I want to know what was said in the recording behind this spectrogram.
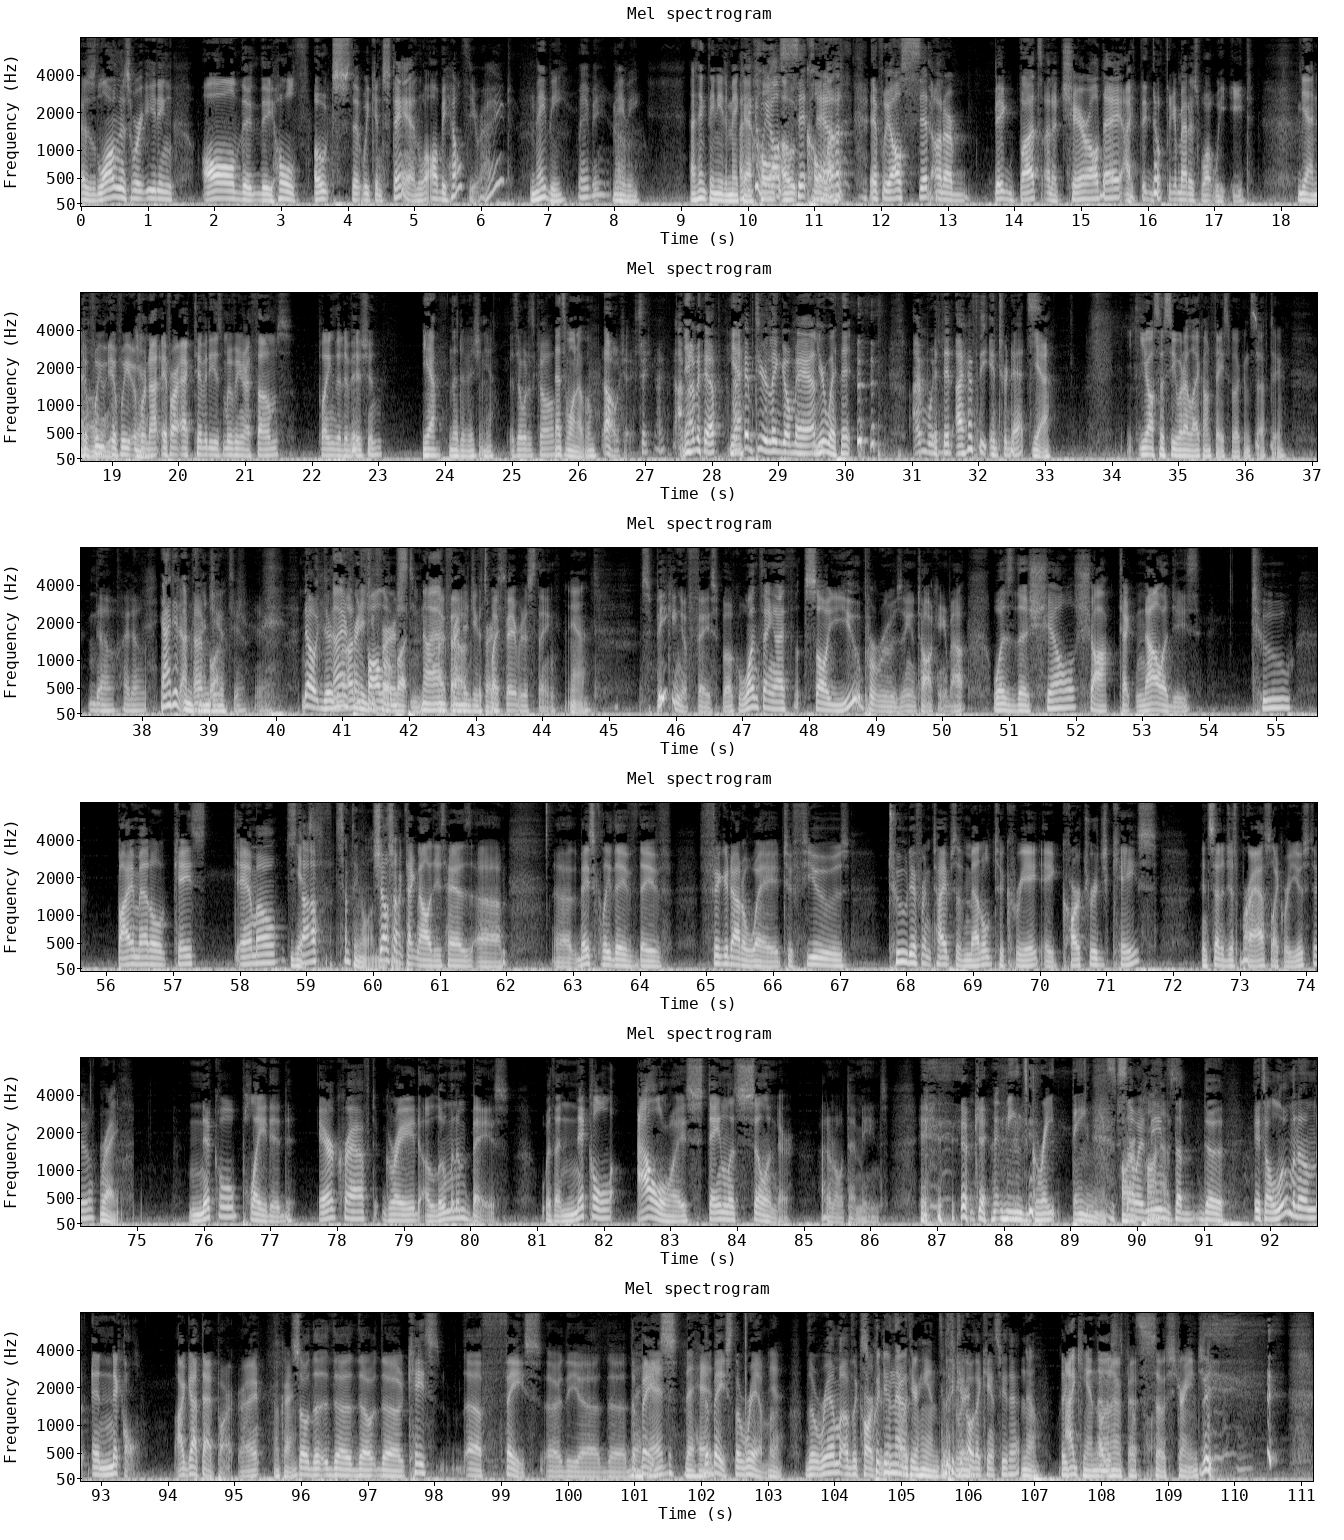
As long as we're eating all the the whole oats that we can stand, we'll all be healthy, right? Maybe, Maybe. maybe. Uh, I think they need to make I a think if we whole all oat sit cola. down, if we all sit on our big butts on a chair all day, I think, don't think it matters what we eat. Yeah, no. If we if we if Yeah. we're not if our activity is moving our thumbs, playing the division, Yeah, the division, yeah. Is that what it's called? That's one of them. oh, okay. See, I, I'm, Yeah. I'm hip. Yeah. I'm hip to your lingo, man. You're with it. I'm with it. I have the internet. yeah. You also see what I like on Facebook and stuff too. No, I don't. Yeah, I did I unfriend you. blocked you. Yeah. No, there's No, I an unfriended you unfollow first. button. No, I unfriended found. you it's my favoriteest thing. Yeah. Speaking of Facebook, one thing I th- saw you perusing and talking about was the Shell Shock Technologies two bimetal case ammo stuff. Yes. Something along Shell those lines. Shock Technologies has um uh, basically they've they've figured out a way to fuse two different types of metal to create a cartridge case instead of just brass like we're used to. Right. Nickel plated aircraft grade aluminum base with a nickel alloy stainless cylinder. I don't know what that means. okay. It means great things. So it means us. the the it's aluminum and nickel. I got that part right. Okay. So the the the the case uh, face uh, the uh, the the, The base head? The head? the base the rim Yeah. the rim of the cartridge. Quit doing that with your hands. That's They weird. oh, they can't see that. no. They- I can though, Oh, and I is feel bad so strange.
